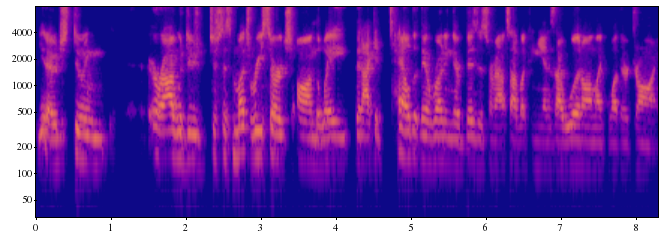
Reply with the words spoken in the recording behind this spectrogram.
you know just doing or i would do just as much research on the way that i could tell that they're running their business from outside looking in as i would on like what they're drawing.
